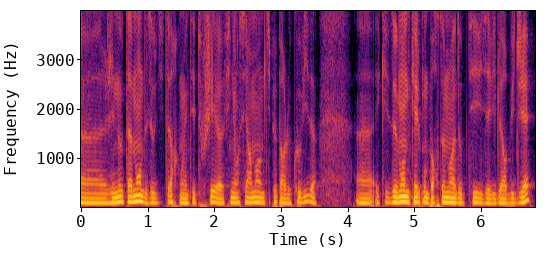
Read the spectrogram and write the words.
j'ai notamment des auditeurs qui ont été touchés financièrement un petit peu par le Covid, et qui se demandent quel comportement adopter vis-à-vis -vis de leur budget.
